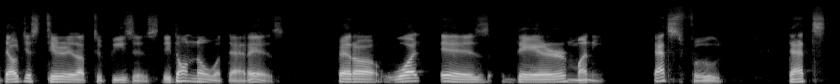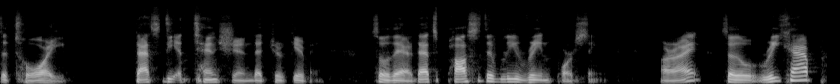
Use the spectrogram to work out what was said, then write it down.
they'll just tear it up to pieces. They don't know what that is. Pero what is their money? That's food. That's the toy. That's the attention that you're giving. So there, that's positively reinforcing. All right. So recap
